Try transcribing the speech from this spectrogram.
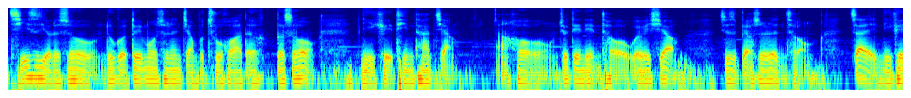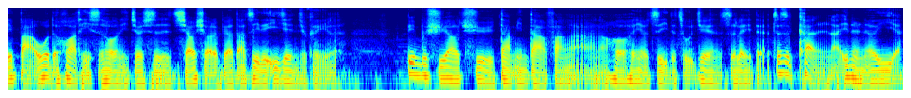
其实有的时候，如果对陌生人讲不出话的的时候，你可以听他讲，然后就点点头、微微笑，就是表示认同。在你可以把握的话题时候，你就是小小的表达自己的意见就可以了，并不需要去大名大方啊，然后很有自己的主见之类的。这是看人啊，因人而异啊。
